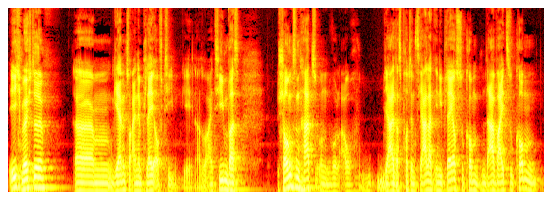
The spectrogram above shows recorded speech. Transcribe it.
ich möchte ähm, gerne zu einem Playoff-Team gehen. Also ein Team, was Chancen hat und wohl auch ja das Potenzial hat, in die Playoffs zu kommen, da weit zu kommen.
